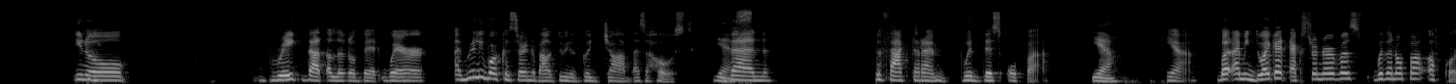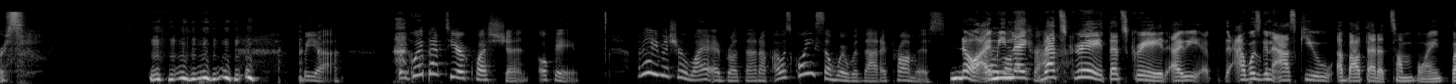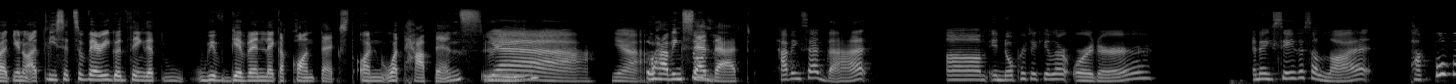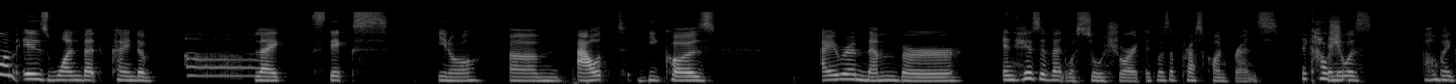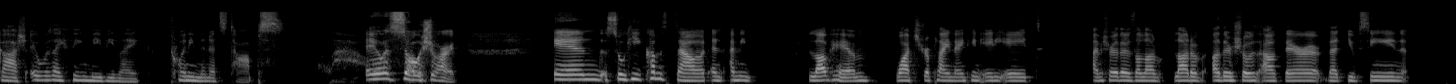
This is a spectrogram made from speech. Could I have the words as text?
you mm. know, break that a little bit where I'm really more concerned about doing a good job as a host yes. than the fact that I'm with this oppa. yeah. Yeah. But I mean, do I get extra nervous with an oppa? Of course. but yeah. But going back to your question, okay. I'm not even sure why I brought that up. I was going somewhere with that, I promise. No, I I mean like track. that's great. That's great. I I was gonna ask you about that at some point, but you know, at least it's a very good thing that we've given like a context on what happens, really. Yeah. Yeah. So having So said that, having said that, um, in no particular order, and I say this a lot, Pakbogum is one that kind of uh, like sticks, you know, um, out because I remember, and his event was so short. It was a press conference, like how and it was, oh my gosh, it was I think maybe like 20 minutes tops. Wow. It was so short. And so he comes out, and I mean, love him. Watched Reply 1988. I'm sure there's a lot, lot of other shows out there that you've seen,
